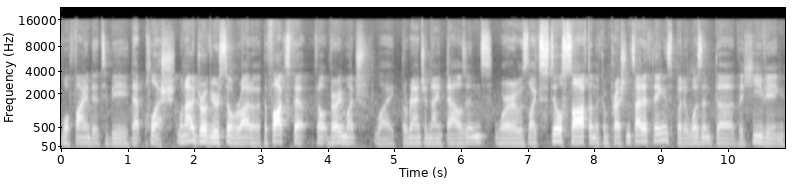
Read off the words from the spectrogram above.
will find it to be that plush. When I drove your Silverado, the Fox felt, felt very much like the Rancho 9000s, where it was like still soft on the compression side of things, but it wasn't the, the heaving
